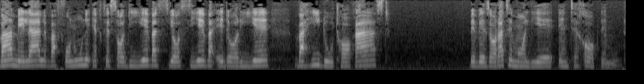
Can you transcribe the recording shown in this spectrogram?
و ملل و فنون اقتصادیه و سیاسیه و اداریه وحید و تاق است به وزارت مالیه انتخاب نمود.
